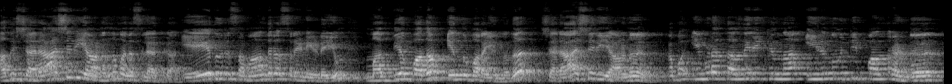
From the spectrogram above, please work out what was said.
അത് ശരാശരിയാണെന്ന് മനസ്സിലാക്കുക. ഏതൊരു സമാന്തര ശ്രേണിയുടെയും മധ്യപദം എന്ന് പറയുന്നത് ശരാശരിയാണ്. അപ്പൊ ഇവിടെ തന്നിരിക്കുന്ന ഇരുന്നൂറ്റി പന്ത്രണ്ട്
